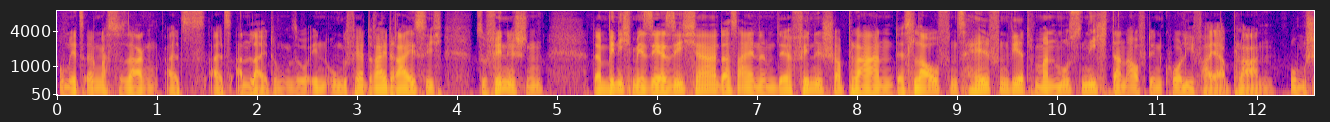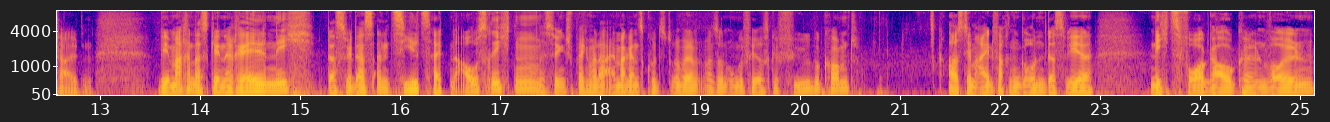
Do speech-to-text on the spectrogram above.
um jetzt irgendwas zu sagen, als, als Anleitung, so in ungefähr 3,30 zu finishen, dann bin ich mir sehr sicher, dass einem der Finisher-Plan des Laufens helfen wird. Man muss nicht dann auf den Qualifier-Plan umschalten. Wir machen das generell nicht, dass wir das an Zielzeiten ausrichten. Deswegen sprechen wir da einmal ganz kurz drüber, damit man so ein ungefähres Gefühl bekommt. Aus dem einfachen Grund, dass wir nichts vorgaukeln wollen,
